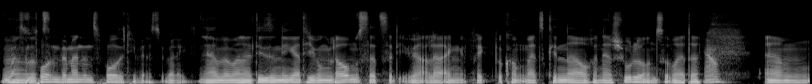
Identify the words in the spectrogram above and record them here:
Wenn, Also, man so, wenn man ins Positive das überlegt. ja, wenn man halt diese negativen Glaubenssätze, die wir alle eingeprägt bekommen als Kinder, auch in der Schule und so weiter, Ja. Ähm,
